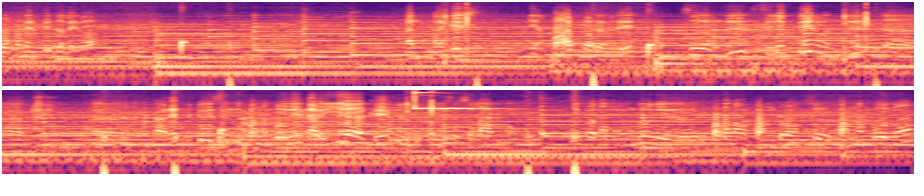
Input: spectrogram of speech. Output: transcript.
ரொம்ப நன்றி தலைவா. அண்ட் மகேஷ் என் பார்ட்னர் ஸோ வந்து சில பேர் வந்து நான் ரெண்டு நிறைய கிரியேட்டிவ் இருக்கும் இப்போ நம்ம வந்து ஒரு படம் பண்ணுறோம் ஸோ பண்ணும்போதும்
